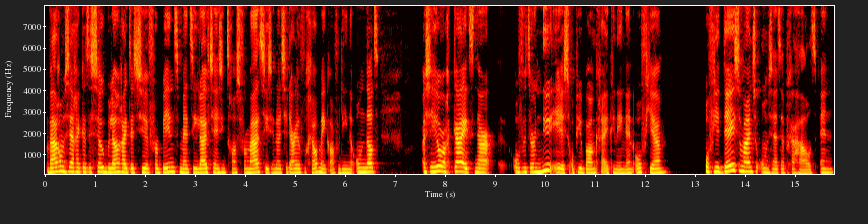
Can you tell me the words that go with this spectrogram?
waarom zeg ik het is zo belangrijk dat je je verbindt met die life-changing transformaties en dat je daar heel veel geld mee kan verdienen? Omdat als je heel erg kijkt naar of het er nu is op je bankrekening en of je, of je deze maand je omzet hebt gehaald en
